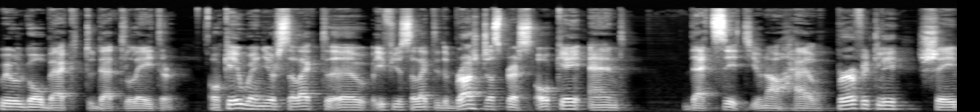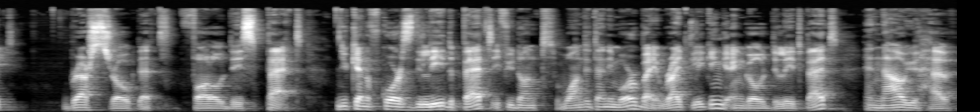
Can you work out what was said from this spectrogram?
We will go back to that later. Okay, when you select, uh, if you selected the brush, just press OK and that's it. You now have perfectly shaped brush stroke that follow this path. You can of course delete the path if you don't want it anymore by right clicking and go delete path and now you have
